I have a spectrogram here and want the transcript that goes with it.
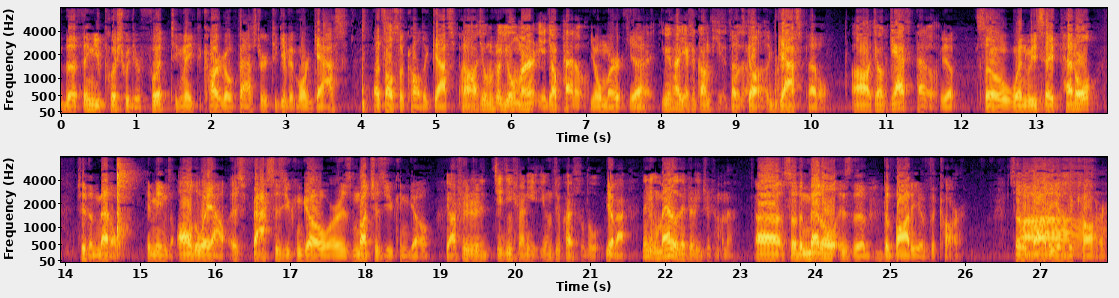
the thing you push with your foot to make the car go faster to give it more gas. That's also called a gas 啊， pedal. 就我们说油门儿也叫 pedal， Yomer, yeah. 对，因为它也是钢铁做 That's 的。 called a gas pedal. 哦，叫 gas pedal。 Yep. So when we say pedal to the metal, it means all the way out, as fast as you can go or as much as you can go. 表示竭尽全力，用最快速度， Yep 对吧？那这个 metal 在这里指什么呢？ Uh, so the metal is the the body of the car. So the body of the Ah, car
